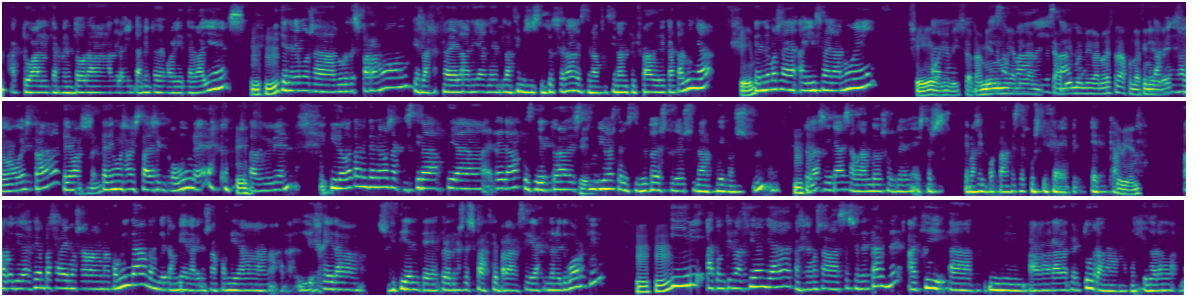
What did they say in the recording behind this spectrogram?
actual interventora del Ayuntamiento de Guayet del Vallés. Y tendremos a Lourdes Parramón, que es la jefa del área de Relaciones Institucionales de la Oficina Antifraude de Cataluña. Tendremos a, Elisa de la Nuez, Sí, bueno, Elisa, también muy amiga, también muy amiga nuestra, la Fundación y Derecho. Nuestra, tenemos, tenemos amistades en común, ¿eh? Está muy bien. Y luego también tenemos a Cristina García Herrera, que es directora de estudios del Instituto de Estudios Financieros. Todas ellas hablando sobre estos temas importantes de justicia ética. Qué bien. A continuación pasaremos a una comida, donde también haremos una comida ligera, suficiente, pero que nos dé espacio para seguir haciendo networking. Y a continuación ya pasaremos a la sesión de tarde. Aquí mm, hará la apertura la regidora,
